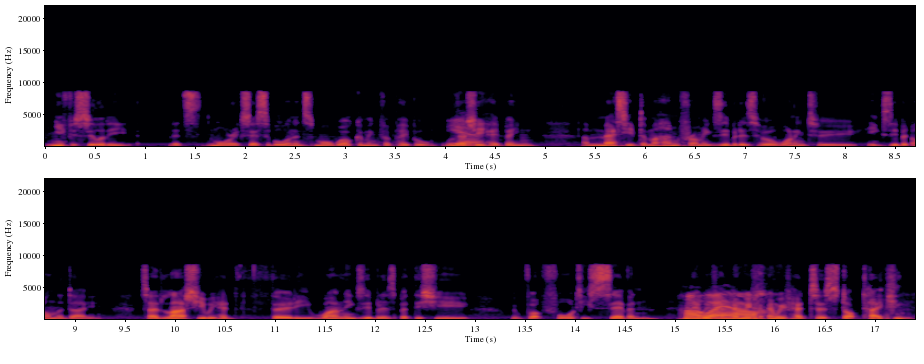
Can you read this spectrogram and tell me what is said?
new facility that's more accessible and it's more welcoming for people. We've Yeah. actually had been a massive demand from exhibitors who are wanting to exhibit on the day. So last year we had 31 exhibitors, but this year we've got 47. Oh, and we've, and we've, and we've had to stop taking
